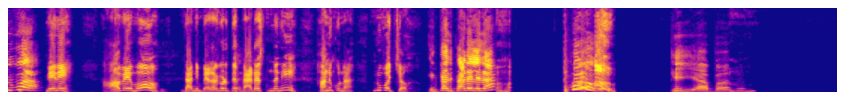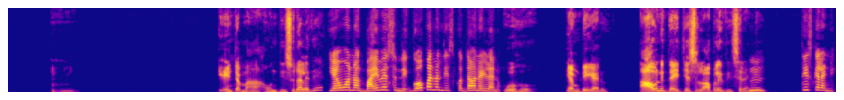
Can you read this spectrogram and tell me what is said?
నువ్వా? నేనే. ఆవేమో దాన్ని బెదరగొడితే పేడేస్తుందని అనుకున్నా. నువ్వొచ్చావు. ఇంకా అది పేడేలేదా. ఏంటమ్మా అవును తీసుకురాలేదే? ఏమో నాకు భయం వేసింది. గోపాలను తీసుకొద్దామని వెళ్ళాను. ఓహో ఎండి గారు ఆవుని దయచేసి లోపలికి తీసిరండి. తీసుకెళ్ళండి.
